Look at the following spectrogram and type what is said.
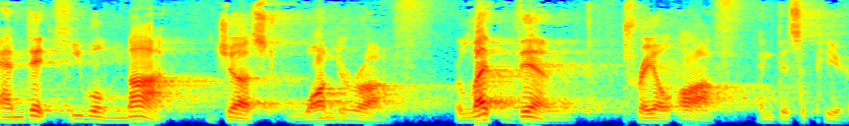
and that he will not just wander off or let them trail off and disappear.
